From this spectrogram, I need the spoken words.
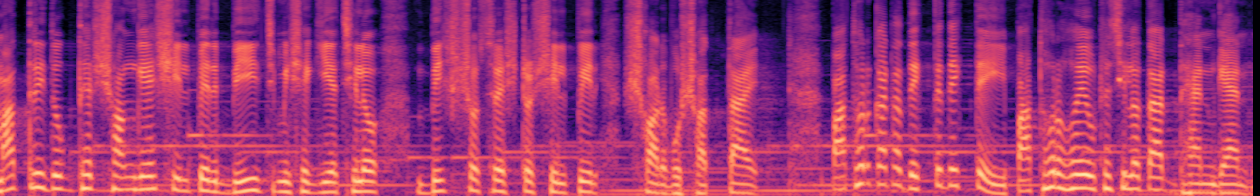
মাতৃদুগ্ধের সঙ্গে শিল্পের বীজ মিশে গিয়েছিল বিশ্বশ্রেষ্ঠ শিল্পীর সর্বসত্তায়। পাথর কাটা দেখতে দেখতেই পাথর হয়ে উঠেছিল তার ধ্যান জ্ঞান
